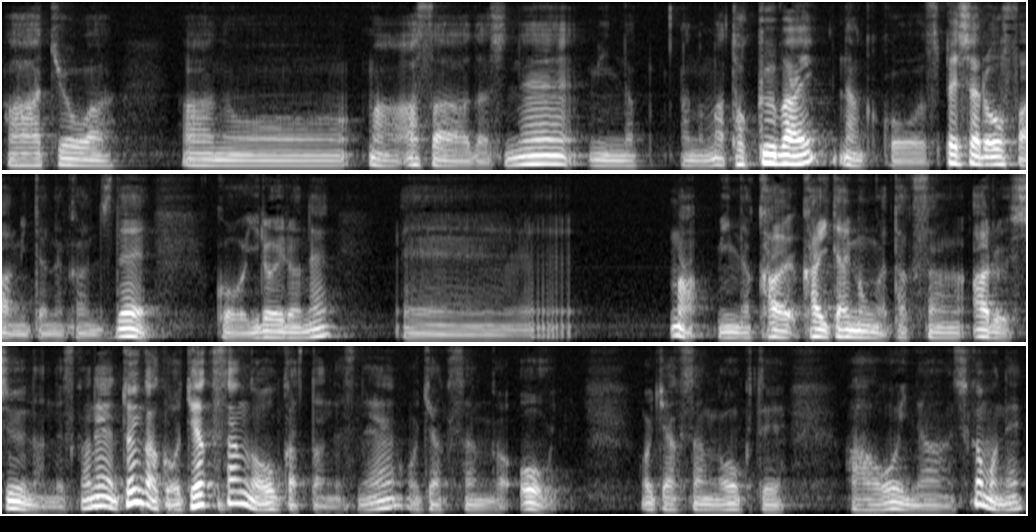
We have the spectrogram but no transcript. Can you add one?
ああ今日はあのー、まあ朝だしね。みんなあの、まあ、特売？なんかこうスペシャルオファーみたいな感じでこういろいろね、えー、まあみんな買いたいものがたくさんある週なんですかね。とにかくお客さんが多かったんですね。お客さんが多い。お客さんが多くてああ多いな。しかもね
